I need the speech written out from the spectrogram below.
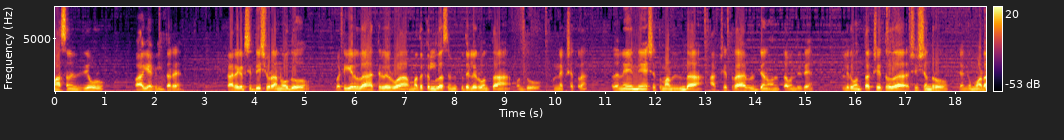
ಮಹಾಸನಿಧಿಯವರು ಭಾಗಿಯಾಗಲಿದ್ದಾರೆ. ಕಾರ್ಯಗಟ್ ಸಿದ್ದೇಶ್ವರ ಅನ್ನೋದು ಬಟಗೇರದ ಹತ್ತಿರವಿರುವ ಮದಕಲ್ಲದ ಸಮೀಪದಲ್ಲಿರುವಂಥ ಒಂದು ಪುಣ್ಯಕ್ಷೇತ್ರ. ಹದಿನೈದನೇ ಶತಮಾನದಿಂದ ಆ ಕ್ಷೇತ್ರ ಅಭಿವೃದ್ಧಿಯನ್ನು ಹೊಂದುತ್ತಾ ಬಂದಿದೆ. ಅಲ್ಲಿರುವಂಥ ಕ್ಷೇತ್ರದ ಶಿಷ್ಯಂದರು ಜಂಗಮವಾಡ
